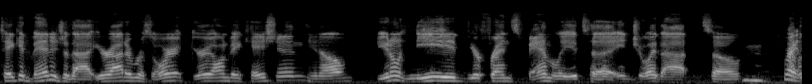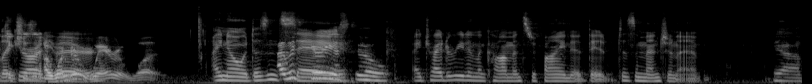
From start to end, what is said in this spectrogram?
take advantage of that. You're at a resort. You're on vacation. You know, you don't need your friend's family to enjoy that. So Right, don't like you're she's- already I wonder there. where it was. I know it doesn't I was say. curious too. I tried to read in the comments to find it. It doesn't mention it. Yeah.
